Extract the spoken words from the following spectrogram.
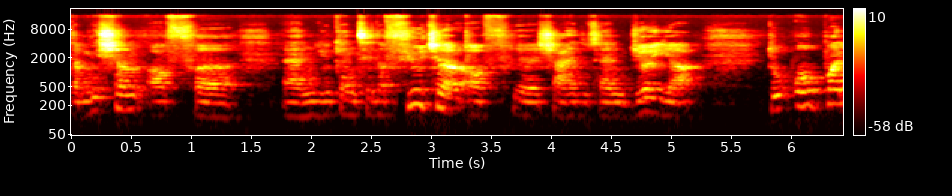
the mission of uh, and you can see the future of uh, Shahid Hussain Joiya to open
